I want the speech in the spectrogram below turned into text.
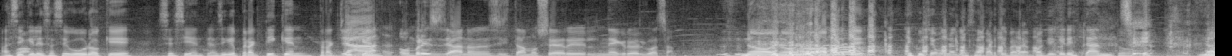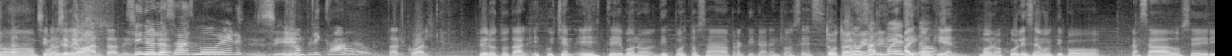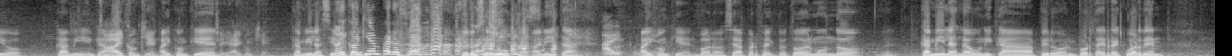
Así Wow. que les aseguro que se siente. Así que practiquen, practiquen. Ya, hombres, ya no necesitamos ser el negro del WhatsApp. No, no, no, aparte, escuchame una cosa, aparte, ¿para, ¿para qué querés tanto? Sí. No, si por no se levantan. ni Si no lo sabes mover, Sí. complicado. Tal cual. Pero total, escuchen, este, bueno, ¿dispuestos a practicar entonces? Totalmente. ¿Hay con quién? Bueno, Juli sabemos un tipo casado, serio. Cami, ¿en qué ¿Hay con quién? ¿Hay con quién? Sí, ¿hay con quién? Camila No siempre. hay con quién, pero se busca. Pero se busca. Anita. Hay con ¿Hay quién. con quién? Bueno, sea perfecto. Todo el mundo. eh, Camila es la única, pero no importa. Y recuerden,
